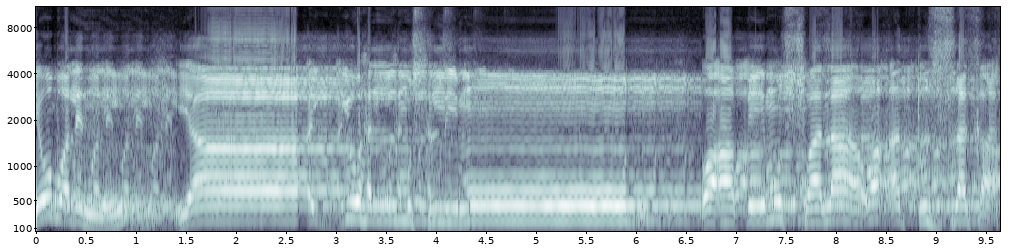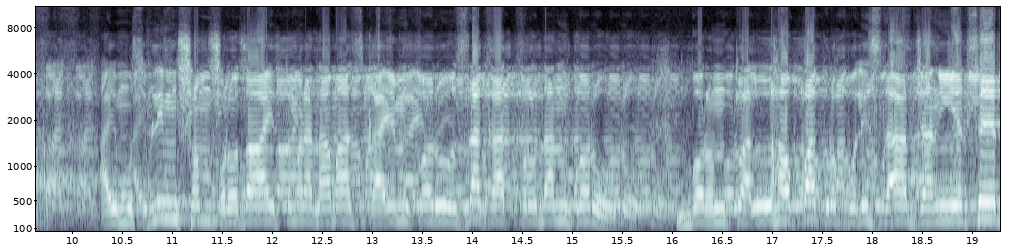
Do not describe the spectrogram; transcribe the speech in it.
এও বলেননি, ইয়া আইয়ুহাল মুসলিমুন, ওয়া আকিমুস ওয়া যাকাত। আই মুসলিম সম্প্রদায়, তোমরা নামাজ কায়েম করো জাকাত প্রদান করো। বরং তো আল্লাহ পাক রব্বুল ইসলাম জানিয়েছেন,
